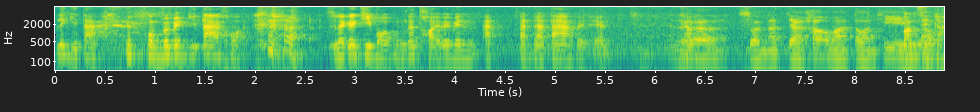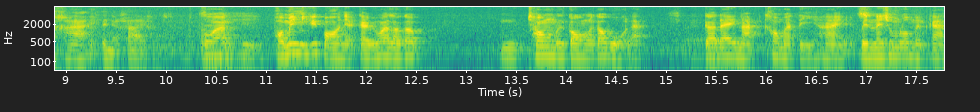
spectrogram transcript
เล่นกีตาร์ ผมไปเป็นกีตาร์คอร์ด แล้วก็คีย์บอร์ดผมก็ถอยไปเป็นอัดอัดดาต้าไปแทน แล้วก็ส่วนนัดจะเข้ามาตอนที่ตอนเซ็นกับค่าย เซ็นกับค่ายครับ เพราะว่าพอไม่มีพี่ปอเนี่ยกลายเป็นว่าเราก็ช่องมือกลองแล้วก็โหวตแล้ว ก็ได้นัดเข้ามาตีให้ เป็นในชมรมเหมือนกัน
